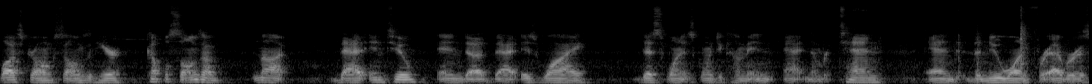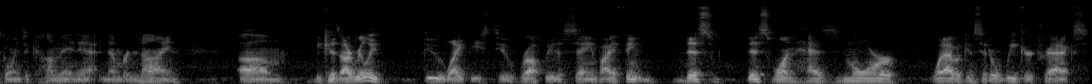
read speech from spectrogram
a lot of strong songs in here. A couple songs I'm not that into, and uh, that is why this one is going to come in at number 10, and the new one, Forever, is going to come in at number 9. um, because I really do like these two, roughly the same. But I think this this one has more what I would consider weaker tracks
